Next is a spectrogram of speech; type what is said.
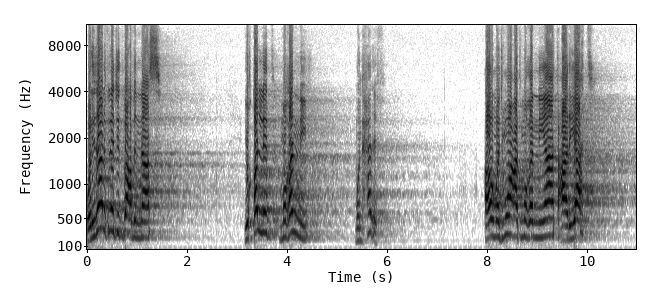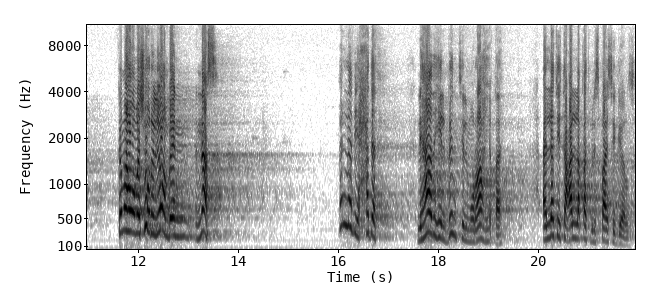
ولذلك نجد بعض الناس يقلد مغني منحرف أو مجموعة مغنيات عاريات كما هو مشهور اليوم بين الناس. ما الذي حدث لهذه البنت المراهقة التي تعلقت بالسبايسي جيرلز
